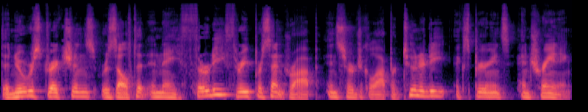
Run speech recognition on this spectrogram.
the new restrictions resulted in a 33% drop in surgical opportunity, experience, and training.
